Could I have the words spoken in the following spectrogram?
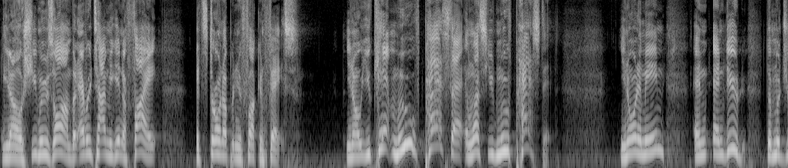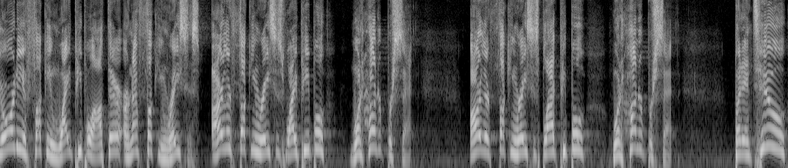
you know she moves on. But every time you get in a fight, it's thrown up in your fucking face. You know you can't move past that unless you move past it. You know what I mean? And and dude, the majority of fucking white people out there are not fucking racist. Are there fucking racist white people? 100%. Are there fucking racist black people? 100%. But until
